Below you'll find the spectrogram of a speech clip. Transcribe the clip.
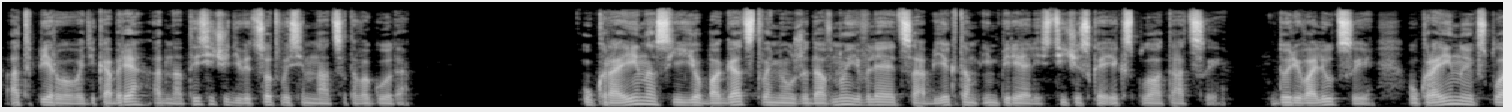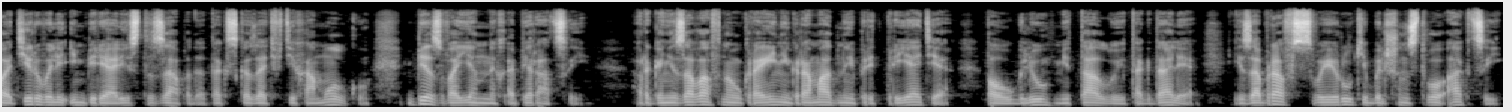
от 1 декабря 1918 года. Украина с её богатствами уже давно является объектом империалистической эксплуатации. До революции Украину эксплуатировали империалисты Запада, так сказать, втихомолку, без военных операций организовав на Украине громадные предприятия по углю, металлу и так далее, и забрав в свои руки большинство акций,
